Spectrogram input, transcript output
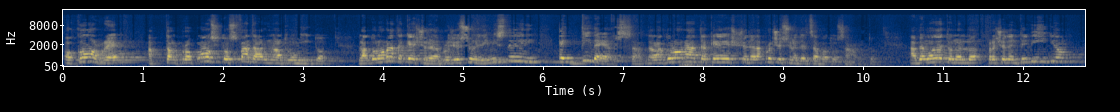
Occorre a tal proposito sfatare un altro mito. La dolorata che esce nella processione dei misteri è diversa dalla dolorata che esce nella processione del sabato santo. Abbiamo detto nel precedente video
